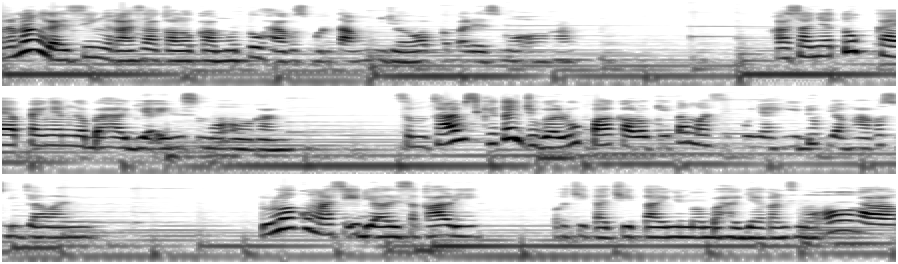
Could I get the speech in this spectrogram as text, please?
Pernah nggak sih ngerasa kalau kamu tuh harus bertanggung jawab kepada semua orang? Rasanya tuh kayak pengen ngebahagiain semua orang. Sometimes kita juga lupa kalau kita masih punya hidup yang harus dijalani. Dulu aku masih idealis sekali, bercita-cita ingin membahagiakan semua orang.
